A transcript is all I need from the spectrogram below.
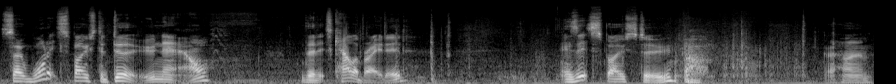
So what it's supposed to do now that it's calibrated is it's supposed to oh, go home.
